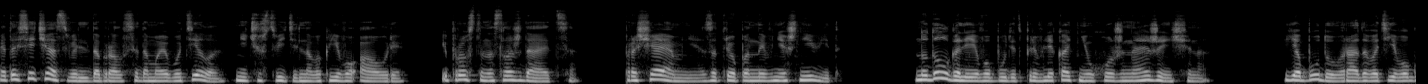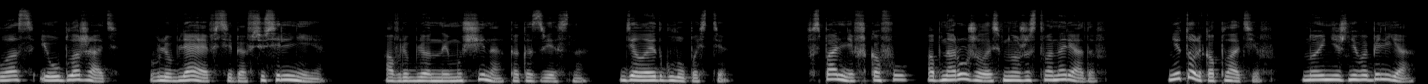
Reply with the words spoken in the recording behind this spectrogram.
это сейчас Вель добрался до моего тела, нечувствительного к его ауре, и просто наслаждается, прощая мне затрепанный внешний вид. Но долго ли его будет привлекать неухоженная женщина? Я буду радовать его глаз и ублажать, влюбляя в себя все сильнее. А влюбленный мужчина, как известно, делает глупости. В спальне в шкафу обнаружилось множество нарядов. Не только платьев, но и нижнего белья.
